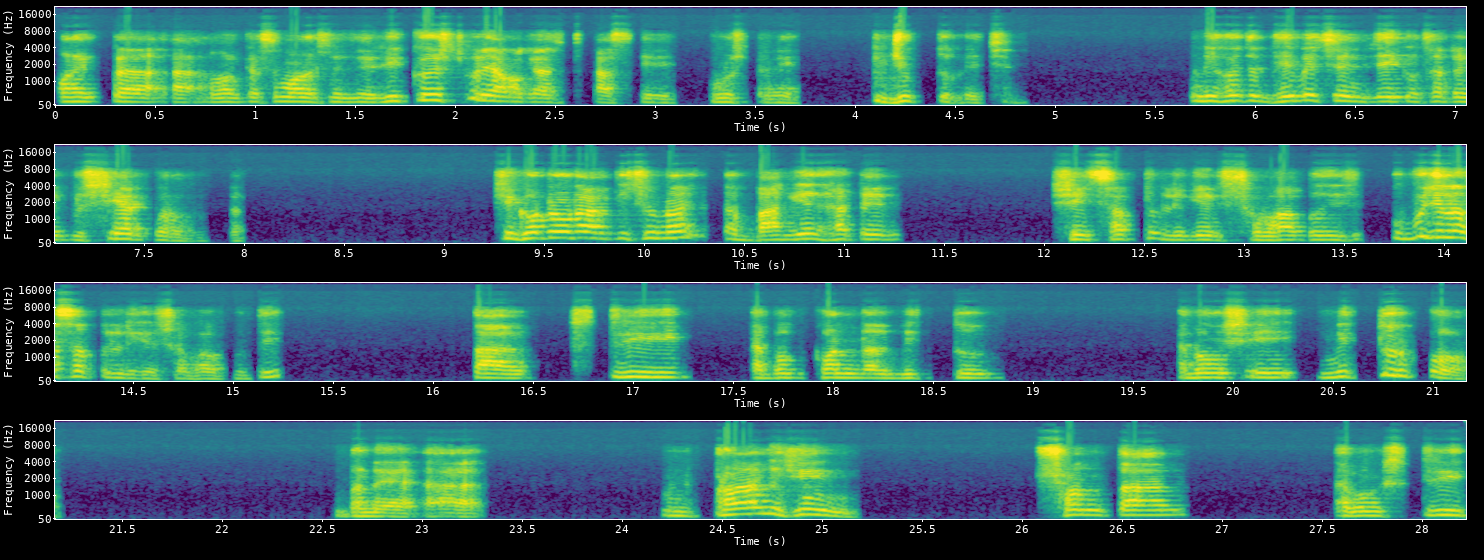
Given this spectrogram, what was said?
অনেকটা, আমার কাছে মনে হচ্ছে যে রিকোয়েস্ট করে আমাকে আজকে অনুষ্ঠানে যুক্ত হয়েছেন। উনি হয়তো ভেবেছেন যে কথাটা একটু শেয়ার করা দরকার। সেই ঘটনাটা আর কিছু নয় বাগেরহাটের সেই ছাত্রলীগের সভাপতি, উপজেলা ছাত্রলীগের সভাপতি, তার স্ত্রী এবং কন্যার মৃত্যু এবং সেই মৃত্যুর পর মানে প্রাণহীন সন্তান এবং স্ত্রী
